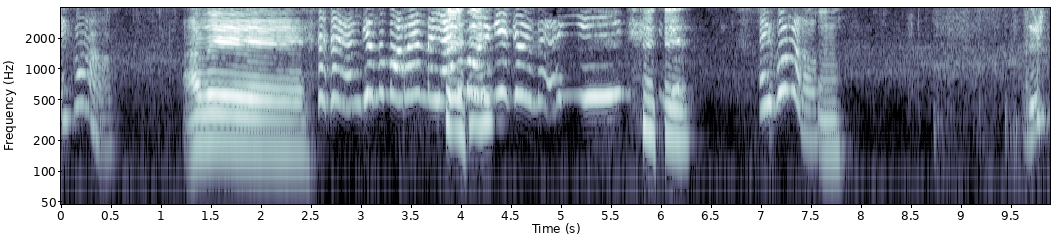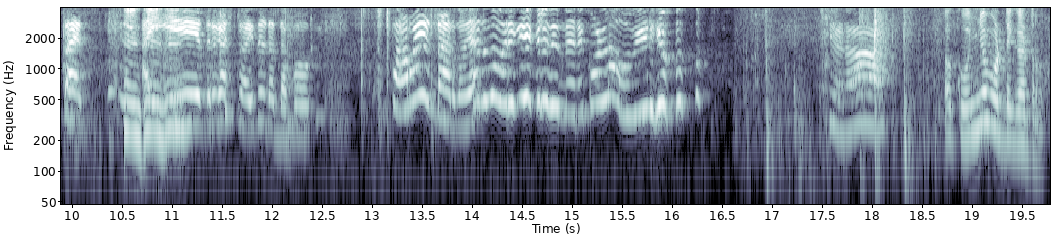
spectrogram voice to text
ഐഫോണോ അതെ. ദുഷ്ടൻ. അയ്യേ എന്തൊരു കഷ്ടം ഇത് ഇടണ്ടപ്പോ പറയണ്ടായിരുന്നോ? ഞാനൊന്ന് ഒരുങ്ങിയെങ്കിലും നിന്നേനെ. കൊള്ളാവോ വീഡിയോ? കുഞ്ഞു പൊട്ടിക്കാട്ടോ.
